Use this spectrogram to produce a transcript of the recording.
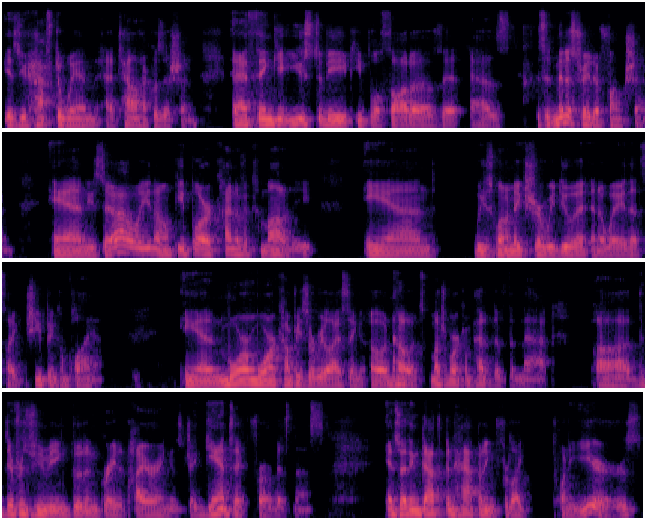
is you have to win at talent acquisition. And I think it used to be people thought of it as this administrative function. And you say, oh, well, you know, people are kind of a commodity. And we just want to make sure we do it in a way that's like cheap and compliant. And more and more companies are realizing, oh no, it's much more competitive than that. Uh, the difference between being good and great at hiring is gigantic for our business. And so I think that's been happening for like 20 years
